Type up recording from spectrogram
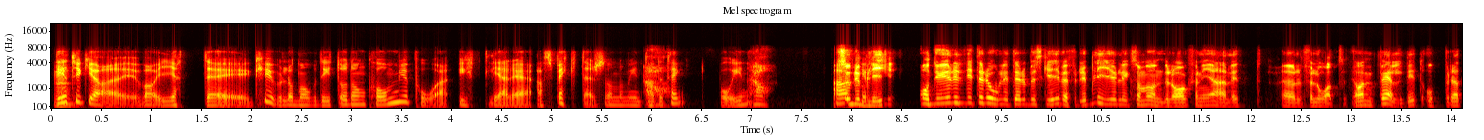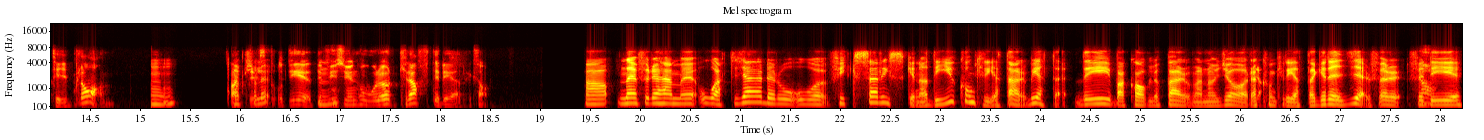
Det mm. tycker jag var jättekul och modigt och de kom ju på ytterligare aspekter som de inte ja. hade tänkt på innan. Ja. Så okay. det blir, och det är lite roligt det du beskriver för det blir ju liksom underlag för en jävligt, förlåt, ja, en väldigt operativ plan. Mm. Absolut. Och det, det mm. finns ju en oerhörd kraft i det. Liksom. Ja, nej, för det här med åtgärder och, och, fixa riskerna, det är ju konkret arbete. Det är ju bara kavla upp ärmarna och göra ja. konkreta grejer, för, för ja. det,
